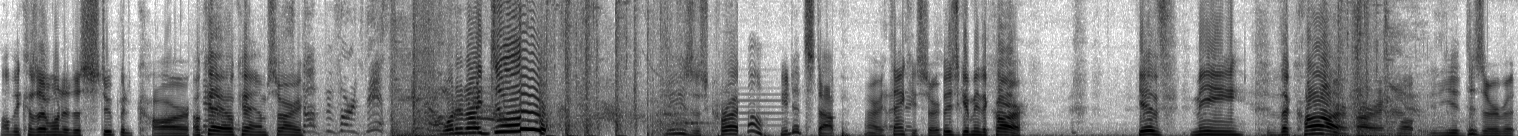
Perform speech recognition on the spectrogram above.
All because I wanted a stupid car. Okay, okay, I'm sorry. Stop before this! What did I do? Jesus Christ. Oh, you did stop. Alright, thank you, sir. Please give me the car. Give me the car. Alright, well, you deserve it.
